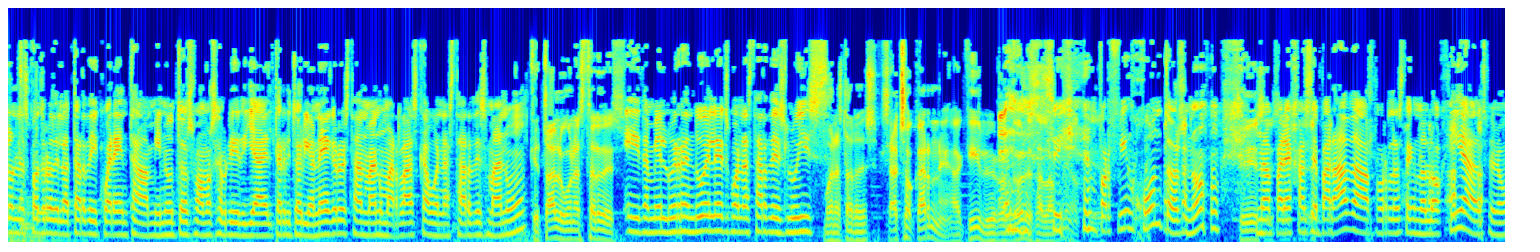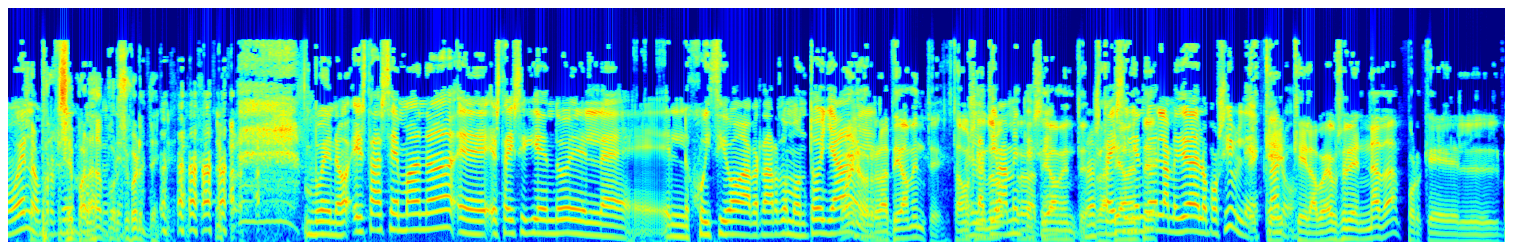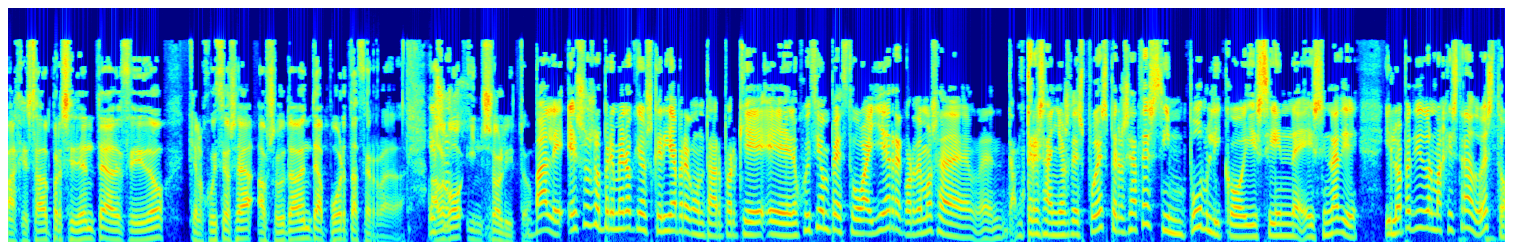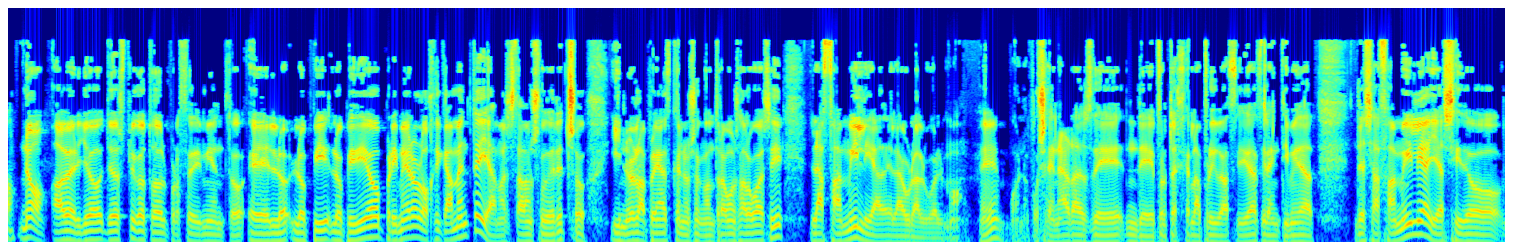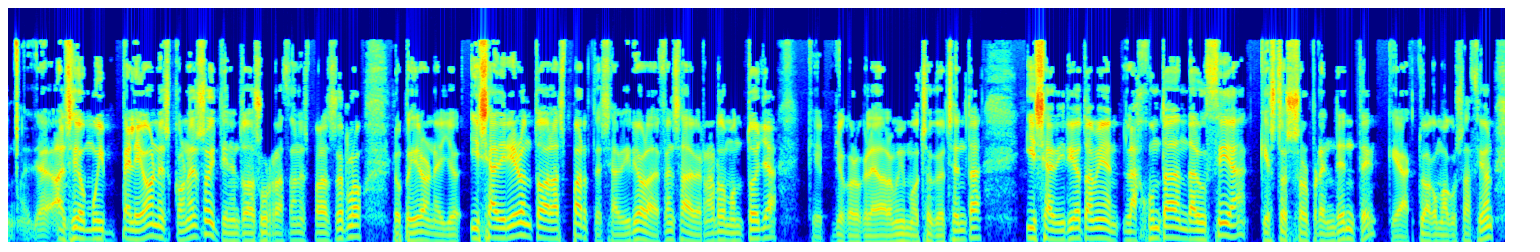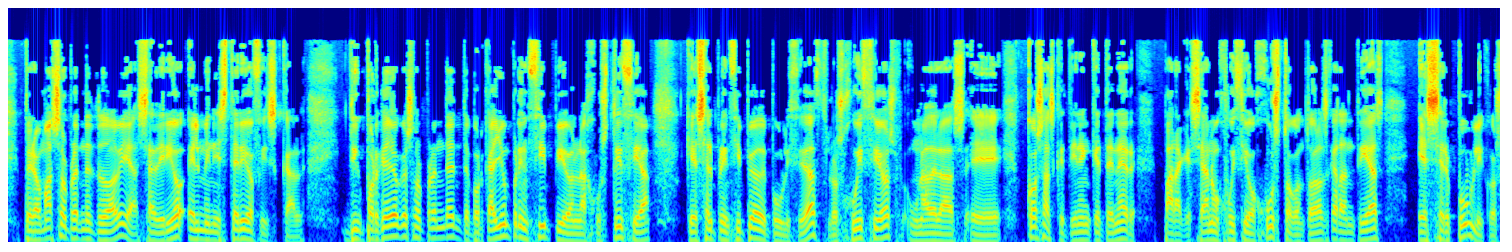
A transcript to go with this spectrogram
Son las 4 de la tarde y 40 minutos. Vamos a abrir ya el territorio negro. Está Manu Marlasca. Buenas tardes, Manu. ¿Qué tal? Buenas tardes. Y también Luis Rendueles. Buenas tardes, Luis. Buenas tardes. Se ha hecho carne aquí, Luis Rendueles, al lado sí, mío. por fin juntos, ¿no? Sí, Una sí, pareja sí. separada por las tecnologías, pero bueno, por fin Separada juntos, por sí. suerte. Bueno, esta semana eh, estáis siguiendo el, eh, el juicio a Bernardo Montoya. Bueno, eh, relativamente. Estamos relativamente, relativamente. Lo estáis relativamente, siguiendo en la medida de lo posible, eh, que, claro. que la voy a subir en nada porque el magistrado presidente ha decidido que el juicio sea absolutamente a puerta cerrada. Eso algo es- insólito. Vale, eso es lo primero que os quería preguntar, porque eh, el juicio empezó ayer, recordemos, eh, eh, tres años después, pero se hace sin público y sin, y sin nadie. ¿Y lo ha pedido el magistrado esto? No, a ver, yo, yo explico todo el procedimiento. Eh, lo, lo pi- lo pidió primero, lógicamente, y además estaba en su derecho, y no es la primera vez que nos encontramos algo así, la familia de Laura Luelmo. ¿eh? Bueno, pues en aras de, de proteger la privacidad y la intimidad de esa familia, y ha sido, han sido muy peleones con eso y tienen todas sus razones para hacerlo, lo pidieron ellos. Y se adhirieron todas las partes. Se adhirió la defensa de Bernardo Montoya, que yo creo que le da lo mismo 8 que 80, y se adhirió también la Junta de Andalucía, que esto es sorprendente, que actúa como acusación, pero más sorprendente todavía, se adhirió el Ministerio Fiscal. ¿Por qué digo que es sorprendente? Porque hay un principio en la justicia que es el principio de publicidad. Los juicios, una de las eh, cosas que tienen que tener para que sean un juicio justo con todas las garantías es ser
